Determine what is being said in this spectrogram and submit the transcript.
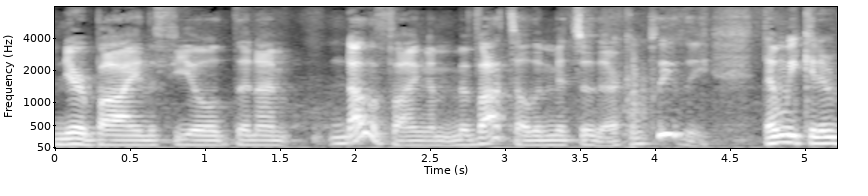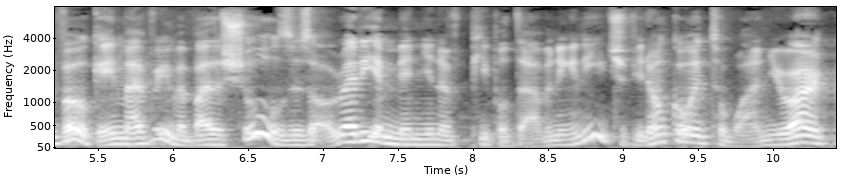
nearby in the field, then I'm nullifying a mevatel the mitzvah there completely. Then we can invoke ein mavrima by the shuls. There's already a minyan of people davening in each. If you don't go into one, you aren't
